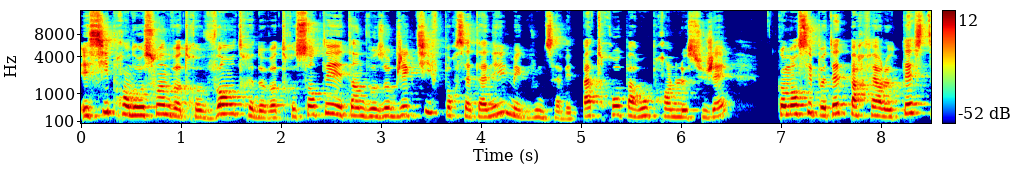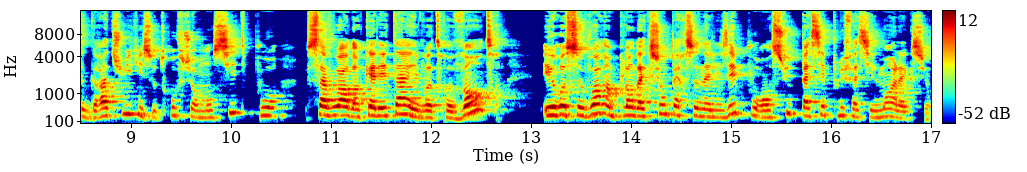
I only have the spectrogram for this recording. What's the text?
Et si prendre soin de votre ventre et de votre santé est un de vos objectifs pour cette année, mais que vous ne savez pas trop par où prendre le sujet, commencez peut-être par faire le test gratuit qui se trouve sur mon site pour savoir dans quel état est votre ventre et recevoir un plan d'action personnalisé pour ensuite passer plus facilement à l'action.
